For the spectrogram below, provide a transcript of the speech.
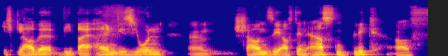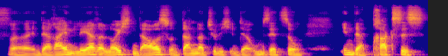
ich glaube, wie bei allen Visionen, schauen sie auf den ersten Blick auf äh, in der reinen Lehre leuchtend aus und dann natürlich in der Umsetzung in der Praxis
